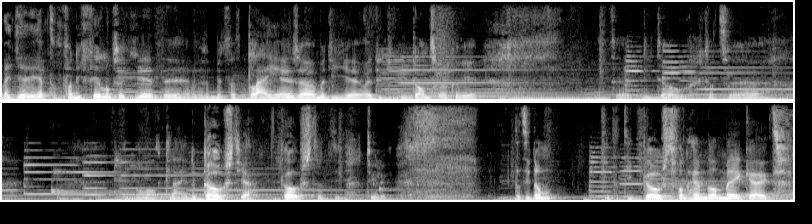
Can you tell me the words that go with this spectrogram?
Weet je, je hebt van die films dat je, met dat kleien en zo, met die, weet je, die danser ook alweer. Dat uh, Dito, dat. Uh, allemaal klein. De Ghost, ja. Ghost, natuurlijk. Dat hij dan. Dat die Ghost van hem dan meekijkt.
